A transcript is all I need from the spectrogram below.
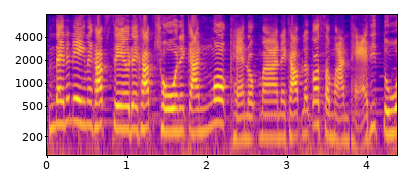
ทันใดนั่นเองนะครับเซลล์นะครับโชว์ในการงอกแขนออกมานะครับแล้วก็สมานแผลที่ตัว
